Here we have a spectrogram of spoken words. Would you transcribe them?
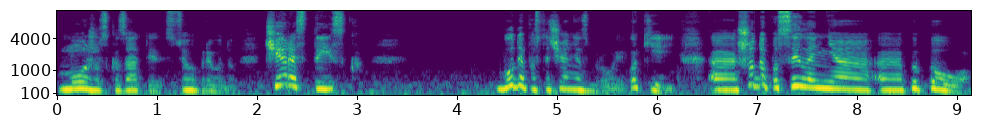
можу сказати з цього приводу. Через тиск буде постачання зброї. Окей. Щодо посилення е, ППО.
